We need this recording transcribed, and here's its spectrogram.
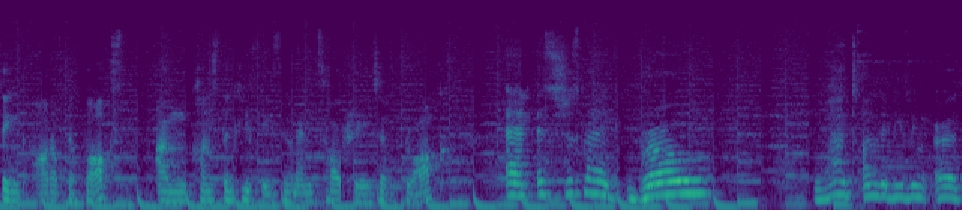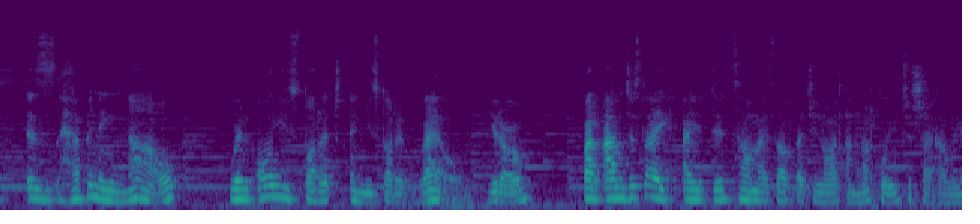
think out of the box. I'm constantly facing mental creative block. And it's just like bro what on the living earth is happening now when all you started and you started well you know? But i'm just like i did tell myself that you know what? I'm not going to shy away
